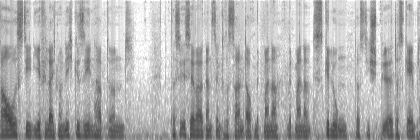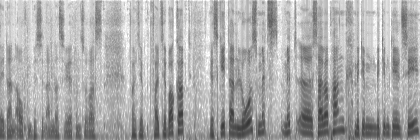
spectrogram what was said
raus, den ihr vielleicht noch nicht gesehen habt. Und das ist ja mal ganz interessant, auch mit meiner, mit meiner Skillung, dass die, äh, das Gameplay dann auch ein bisschen anders wird und sowas. Falls ihr, falls ihr Bock habt. Es geht dann los mit, mit äh, Cyberpunk, mit dem, mit dem DLC.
